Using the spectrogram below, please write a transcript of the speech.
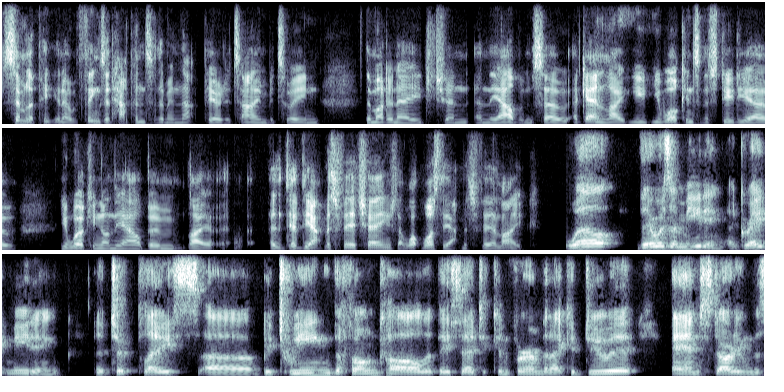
similar you know things had happened to them in that period of time between the modern age and and the album. So again like you you walk into the studio you're working on the album like uh, did the atmosphere change? Like what was the atmosphere like? Well, there was a meeting, a great meeting that took place uh, between the phone call that they said to confirm that I could do it and starting the,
